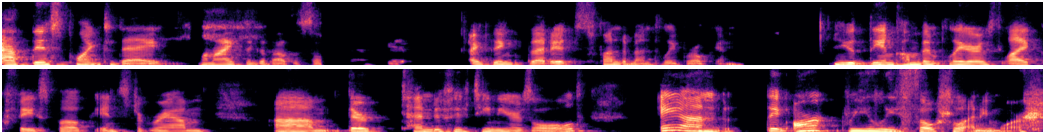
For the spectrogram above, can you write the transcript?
at this point today, when I think about the social landscape, I think that it's fundamentally broken. You, the incumbent players like Facebook, Instagram, um, they're 10 to 15 years old and they aren't really social anymore.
